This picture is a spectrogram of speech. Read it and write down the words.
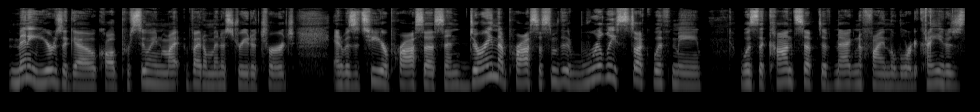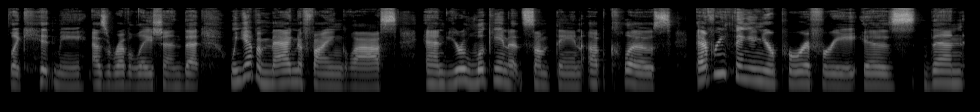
many years ago called Pursuing My Vital Ministry a Church, and it was a two year process. And during that process, something that really stuck with me was the concept of magnifying the Lord. It kind of you know, just like hit me as a revelation that when you have a magnifying glass and you're looking at something up close, everything in your periphery is then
